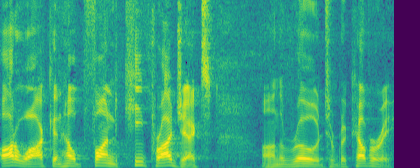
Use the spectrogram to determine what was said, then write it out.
Ottawa can help fund key projects on the road to recovery.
